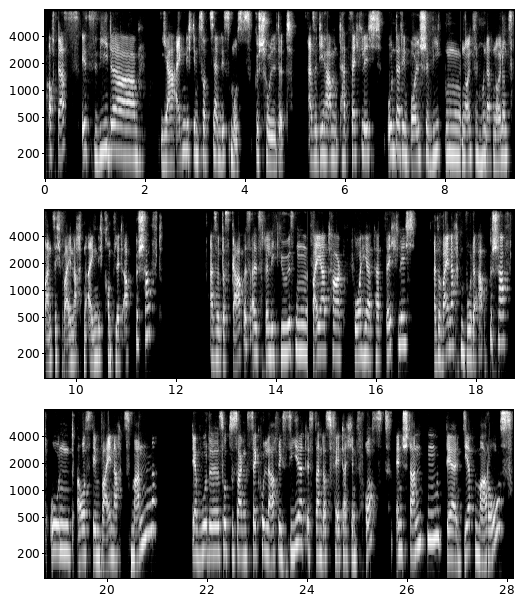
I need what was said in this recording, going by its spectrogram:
Auch das ist wieder ja eigentlich dem Sozialismus geschuldet. Also die haben tatsächlich unter den Bolschewiken 1929 Weihnachten eigentlich komplett abgeschafft. Also das gab es als religiösen Feiertag vorher tatsächlich. Also Weihnachten wurde abgeschafft und aus dem Weihnachtsmann, der wurde sozusagen säkularisiert, ist dann das Väterchen Frost entstanden, der Djeb Maros.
